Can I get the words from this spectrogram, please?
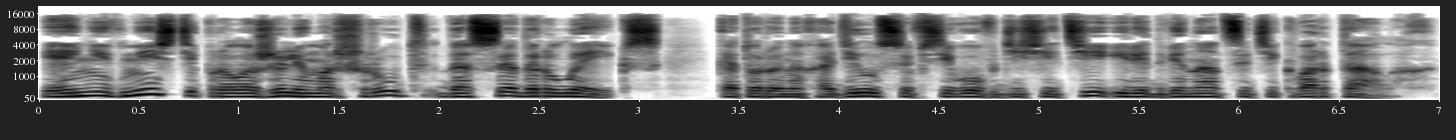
и они вместе проложили маршрут до Седер Лейкс, который находился всего в десяти или двенадцати кварталах.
